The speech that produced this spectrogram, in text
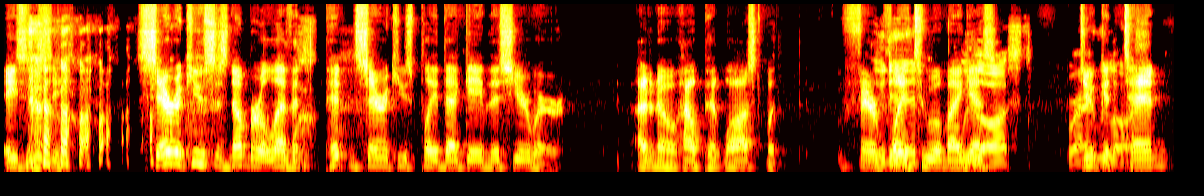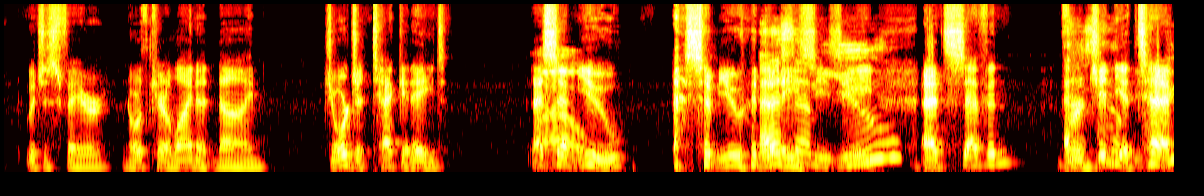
ACC. Syracuse is number eleven. Pitt and Syracuse played that game this year, where I don't know how Pitt lost, but fair We play did. to them, I we guess. lost right Duke we at lost. 10, which is fair. North Carolina at 9. Georgia Tech at 8. Wow. SMU. SMU in the ACC at 7. Virginia Tech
